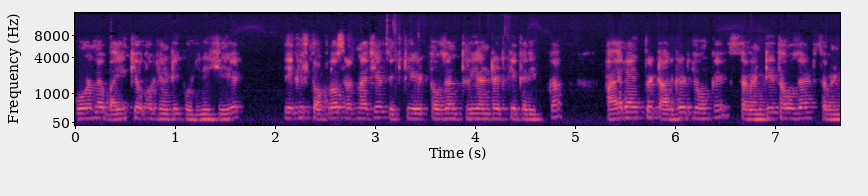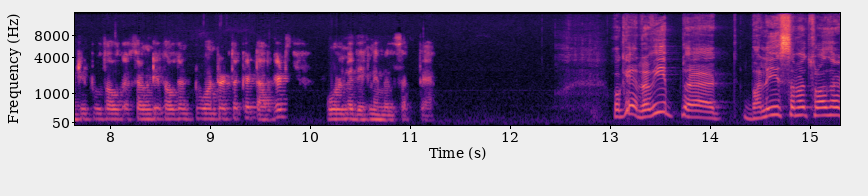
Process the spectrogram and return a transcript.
गोल्ड में बाइंग की अपॉर्चुनिटी खोजनी चाहिए। एक स्टॉप लॉस रखना चाहिए 68,300 के करीब का। हायर एंड पे टारगेट जो होंगे 70,000, 72,000, 70,200 तक के टारगेट गोल्ड में देखने मिल सकते हैं। ओके रवि भले इस समय थोड़ा सा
